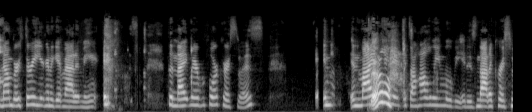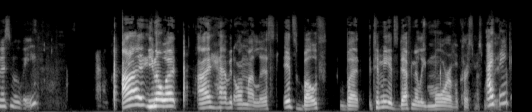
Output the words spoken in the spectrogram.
Number three, you're gonna get mad at me. the Nightmare Before Christmas. In in my Oh. opinion, it's a Halloween movie. It is not a Christmas movie. I, you know what? I have it on my list. It's both, but to me, it's definitely more of a Christmas movie. I think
